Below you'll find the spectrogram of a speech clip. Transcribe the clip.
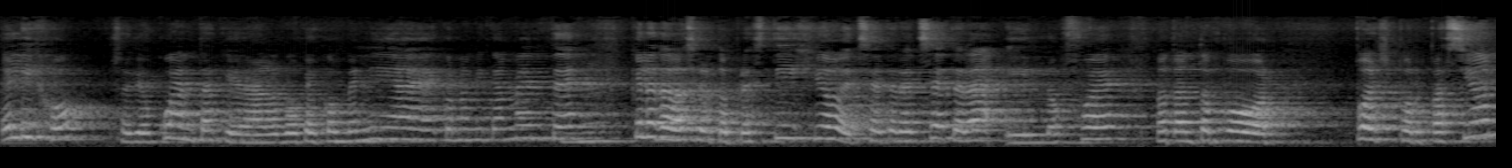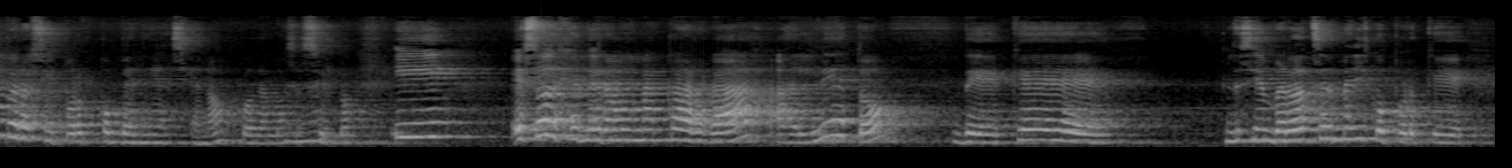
El hijo se dio cuenta que era algo que convenía económicamente, que le daba cierto prestigio, etcétera, etcétera, y lo fue, no tanto por, pues, por pasión, pero sí por conveniencia, ¿no? Podemos decirlo. Y eso genera una carga al nieto de que de si en verdad ser médico porque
